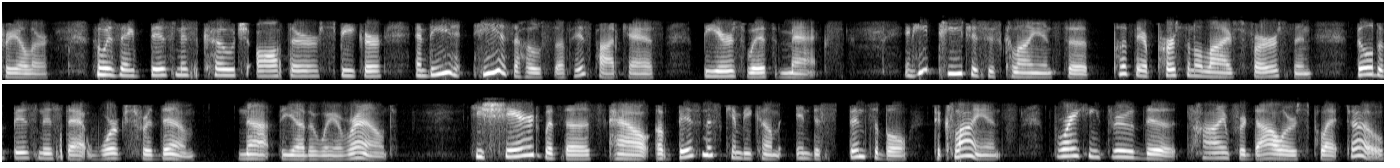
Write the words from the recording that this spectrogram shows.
Traylor, who is a business coach, author, speaker, and the, he is the host of his podcast, Beers with Max. And he teaches his clients to put their personal lives first and build a business that works for them, not the other way around. He shared with us how a business can become indispensable to clients, breaking through the time for dollars plateau.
